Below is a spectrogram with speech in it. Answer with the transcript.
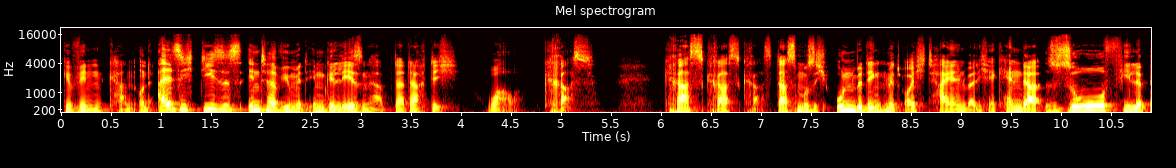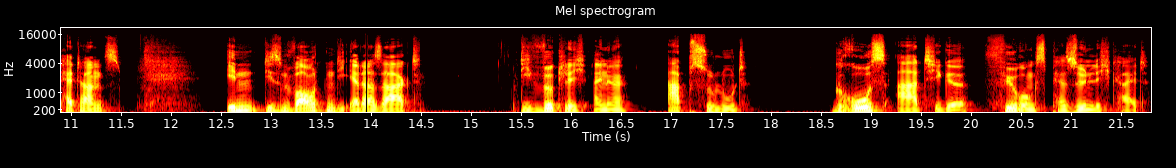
gewinnen kann. Und als ich dieses Interview mit ihm gelesen habe, da dachte ich, wow, krass. Krass, krass, krass. Das muss ich unbedingt mit euch teilen, weil ich erkenne da so viele Patterns in diesen Worten, die er da sagt, die wirklich eine absolut großartige Führungspersönlichkeit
